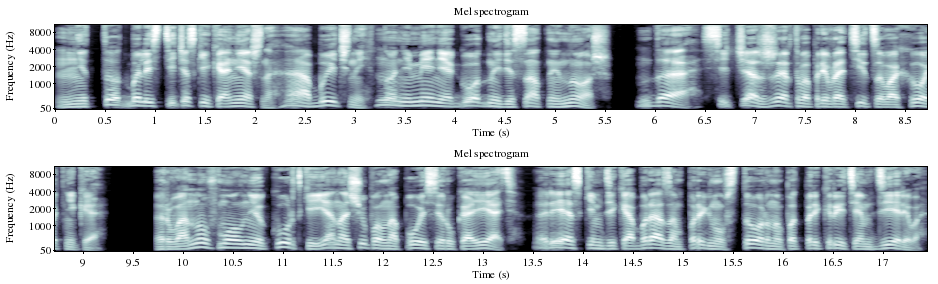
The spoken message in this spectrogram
Не тот баллистический, конечно, а обычный, но не менее годный десантный нож. Да, сейчас жертва превратится в охотника. Рванув молнию куртки, я нащупал на поясе рукоять. Резким дикобразом прыгнул в сторону под прикрытием дерева.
